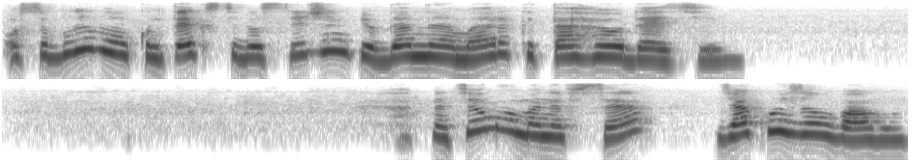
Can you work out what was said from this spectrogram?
особливо у контексті досліджень Південної Америки та геодезії. На цьому у мене все. Дякую за увагу!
